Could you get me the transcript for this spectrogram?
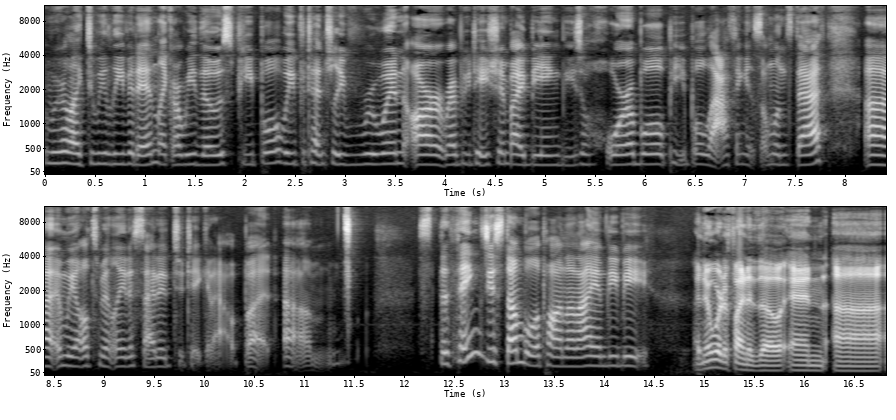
and we were like do we leave it in? Like are we those people? We potentially ruin our reputation by being these horrible people laughing at someone's death. Uh, and we ultimately decided to take it out. But um, the things you stumble upon on imdb I know where to find it though, and uh,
